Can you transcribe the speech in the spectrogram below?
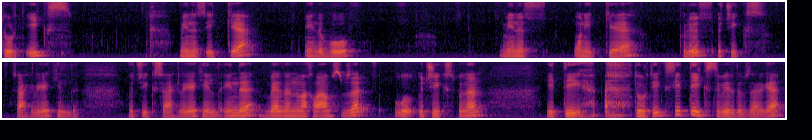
4x minus 2 endi bu minus 12 plyus 3x shakliga keldi. 3x shakliga keldi. Endi bu yerda nima qilamiz bizlar? Bu 3x bilan 7 4x 7x berdi bizlarga.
